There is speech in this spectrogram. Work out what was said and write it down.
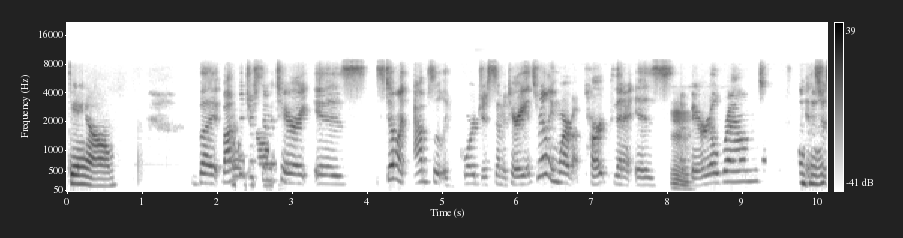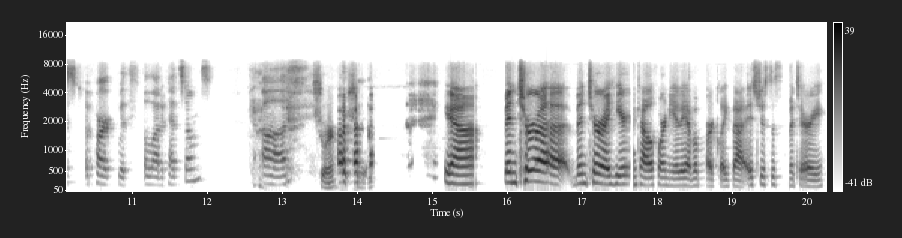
damn. But Bonaventure wow. Cemetery is still an absolutely gorgeous cemetery. It's really more of a park than it is a Mm. burial ground. It's Mhm. just a park with a lot of headstones. Uh, Sure. Sure. Yeah. Ventura, Ventura here in California, they have a park like that. It's just a cemetery.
